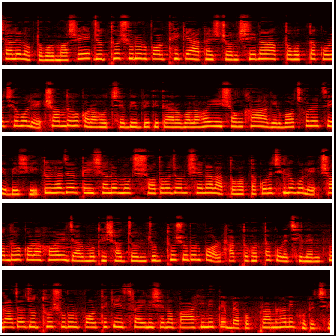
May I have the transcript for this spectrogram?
সালের অক্টোবর মাসে যুদ্ধ শুরুর পর থেকে আঠাশ জন সেনা আত্মহত্যা করেছে বলে সন্দেহ করা হচ্ছে। বিবৃতিতে আরও বলা হয়, এই সংখ্যা আগের বছরের চেয়ে বেশি। দুই হাজার তেইশ সালে মোট সতেরো জন সেনার আত্মহত্যা করেছিল বলে সন্দেহ করা হয়, যার মধ্যে সাতজন যুদ্ধ শুরুর পর আত্মহত্যা করেছিলেন। গাজা যুদ্ধ শুরুর পর থেকে ইসরায়েলি সেনা বাহিনীতে ব্যাপক প্রাণহানি ঘটেছে।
